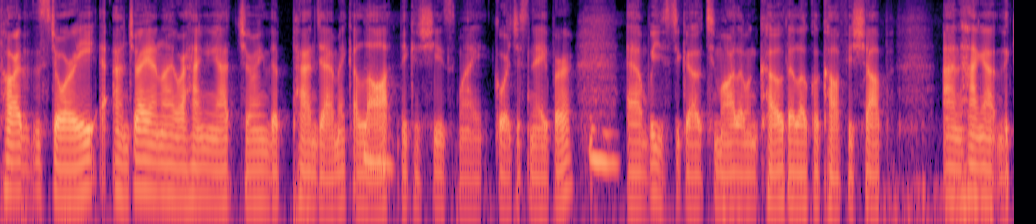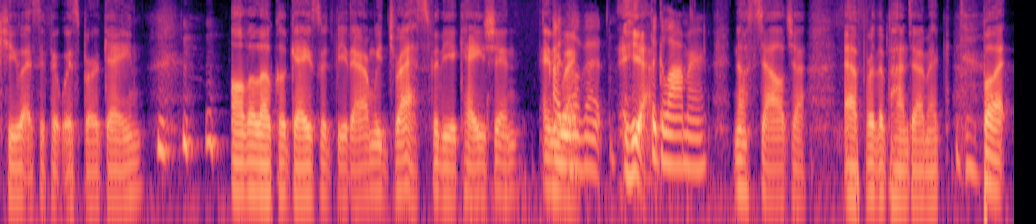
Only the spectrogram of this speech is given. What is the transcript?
part of the story. Andrea and I were hanging out during the pandemic a lot because she's my gorgeous neighbor. Um, we used to go to Marlowe and Co., the local coffee shop, and hang out in the queue as if it was Berghain. All the local gays would be there, and we'd dress for the occasion. Anyway, I love it. Yeah, The glamour. nostalgia uh, for the pandemic. But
